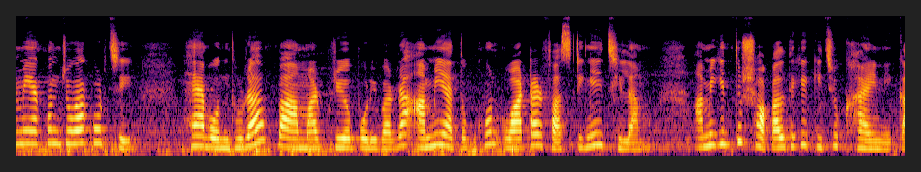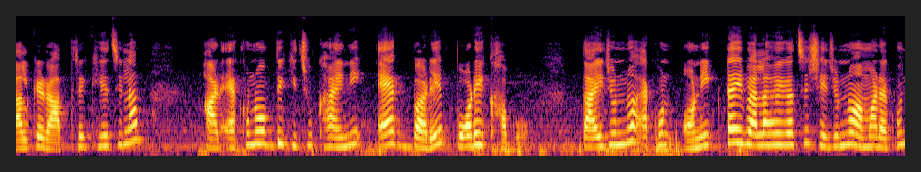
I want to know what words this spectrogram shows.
আমি এখন যোগা করছি। হ্যাঁ বন্ধুরা বা আমার প্রিয় পরিবাররা, আমি এতক্ষণ ওয়াটার ফাস্টিংয়েই ছিলাম। আমি কিন্তু সকাল থেকে কিছু খাইনি। কালকে রাত্রে খেয়েছিলাম আর এখনও অবধি কিছু খাইনি। একবারে পরে খাব। তাই জন্য এখন অনেকটাই বেলা হয়ে গেছে সেই জন্য আমার এখন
